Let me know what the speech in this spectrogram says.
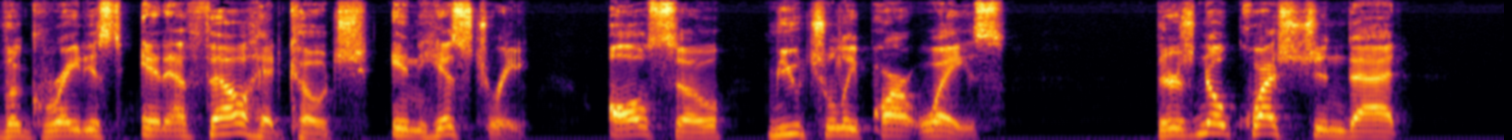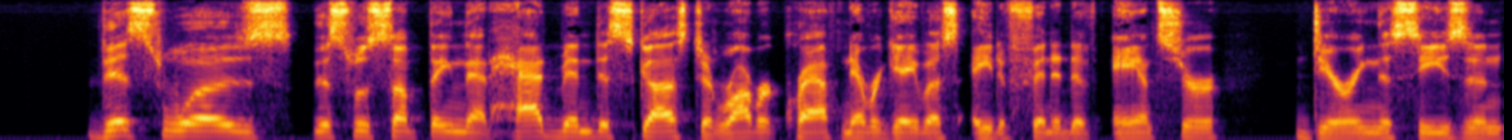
the greatest NFL head coach in history also mutually part ways. There's no question that this was this was something that had been discussed and Robert Kraft never gave us a definitive answer during the season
